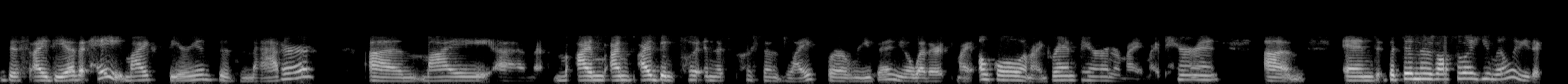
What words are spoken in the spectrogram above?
this idea that hey, my experiences matter um, my um, I'm I'm I've been put in this person's life for a reason, you know, whether it's my uncle or my grandparent or my my parent. Um, and but then there's also a humility that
